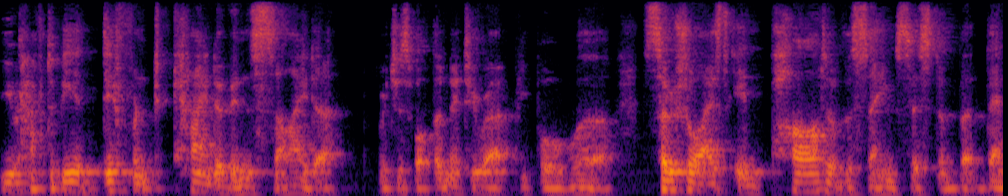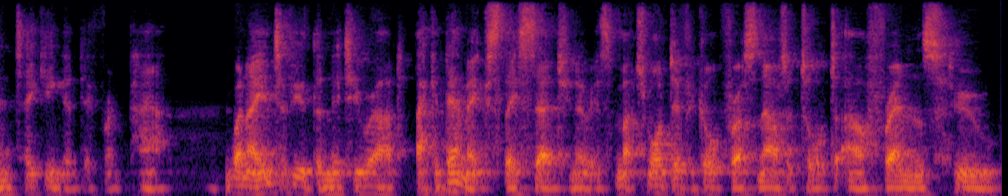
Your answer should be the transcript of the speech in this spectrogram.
you have to be a different kind of insider, which is what the Nitirat people were, socialized in part of the same system, but then taking a different path when I interviewed the Nitirat academics, they said, you know, it's much more difficult for us now to talk to our friends who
